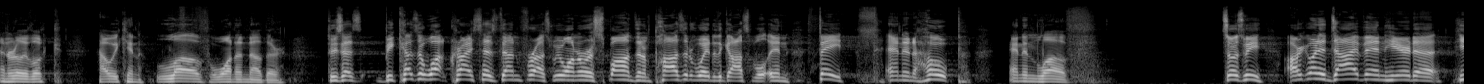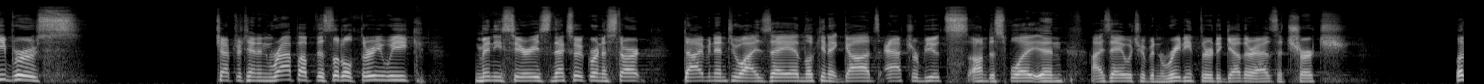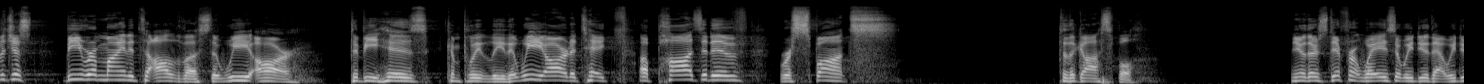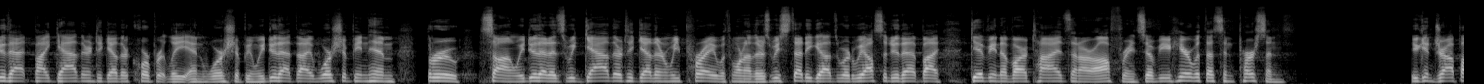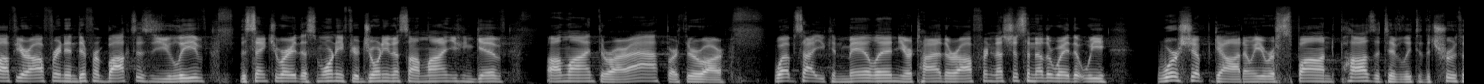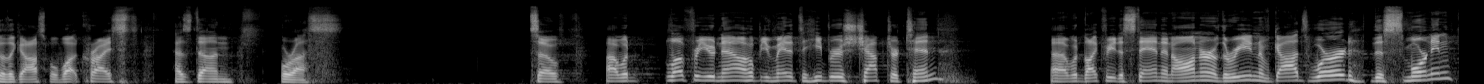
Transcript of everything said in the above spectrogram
And really look how we can love one another. So he says, because of what Christ has done for us, we want to respond in a positive way to the gospel in faith and in hope and in love. So as we are going to dive in here to Hebrews chapter 10 and wrap up this little three week mini series, next week we're going to start diving into Isaiah and looking at God's attributes on display in Isaiah, which we've been reading through together as a church. Let it just be reminded to all of us that we are to be His completely, that we are to take a positive response to the gospel. You know, there's different ways that we do that. We do that by gathering together corporately and worshiping. We do that by worshiping Him through song. We do that as we gather together and we pray with one another, as we study God's Word. We also do that by giving of our tithes and our offerings. So if you're here with us in person, you can drop off your offering in different boxes as you leave the sanctuary this morning. If you're joining us online, you can give online through our app or through our website. You can mail in your tithe or offering. That's just another way that we worship God and we respond positively to the truth of the gospel, what Christ has done for us. So I would love for you now, I hope you've made it to Hebrews chapter 10. I would like for you to stand in honor of the reading of God's word this morning.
